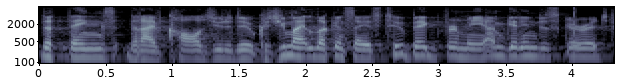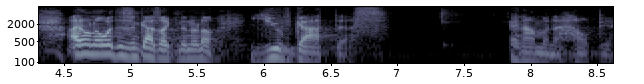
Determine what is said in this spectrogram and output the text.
the things that I've called you to do. Because you might look and say, It's too big for me. I'm getting discouraged. I don't know what this is. And God's like, No, no, no. You've got this. And I'm going to help you.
